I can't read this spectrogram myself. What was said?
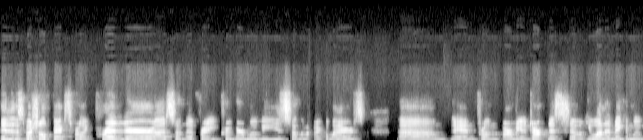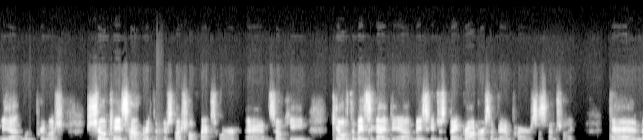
They did the special effects for like Predator, uh, some of the Freddy Krueger movies, some of the Michael Myers, um, and from Army of Darkness. So he wanted to make a movie that would pretty much showcase how great their special effects were. And so he came up with the basic idea of basically just bank robbers and vampires, essentially. And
